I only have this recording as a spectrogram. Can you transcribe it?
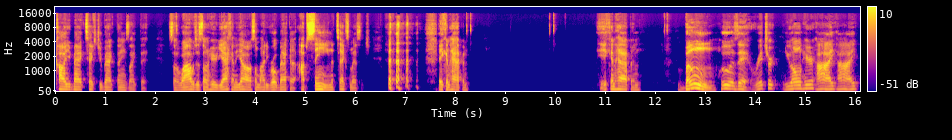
Call you back, text you back, things like that. So while I was just on here yakking to y'all, somebody wrote back a obscene a text message. it can happen. It can happen. Boom. Who is that? Richard, you on here? All right, all right.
